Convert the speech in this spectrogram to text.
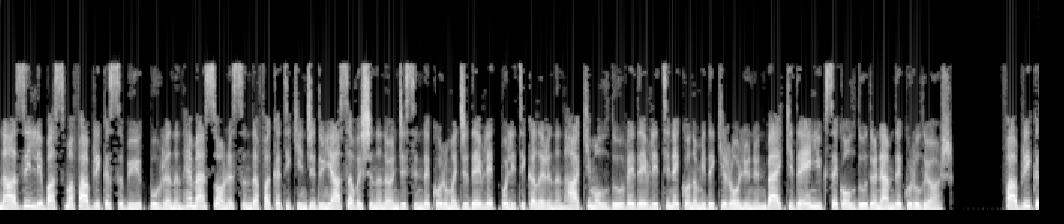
Nazilli Basma Fabrikası Büyük Buhran'ın hemen sonrasında fakat İkinci Dünya Savaşı'nın öncesinde korumacı devlet politikalarının hakim olduğu ve devletin ekonomideki rolünün belki de en yüksek olduğu dönemde kuruluyor. Fabrika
